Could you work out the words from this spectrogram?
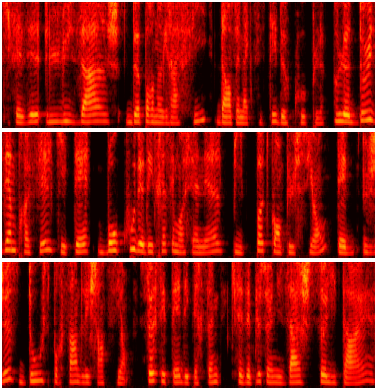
qui faisaient l'usage de pornographie dans une activité de couple. Le deuxième profil, qui était beaucoup de détresse émotionnelle puis pas de compulsion, c'était juste 12 de l'échantillon. Ça, c'était des personnes qui faisaient plus un usage solitaire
